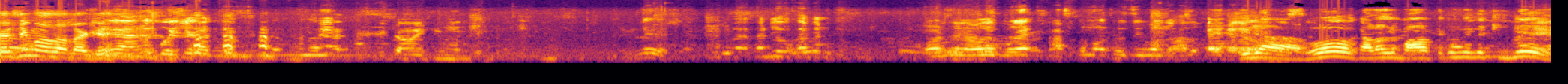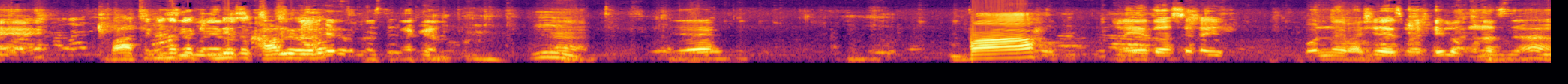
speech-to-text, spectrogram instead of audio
বেশি মজা লাগে। ও বাড়তে কোন কিনে। বাচ্চা কিনে তো খাওয়াবে বাহ। বন্যায় ভাসে আসবে সেই লোক মনে আছে হ্যাঁ।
